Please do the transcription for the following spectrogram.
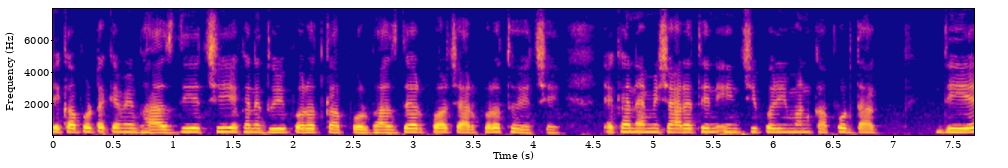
এই কাপড়টাকে আমি ভাঁজ দিয়েছি, এখানে দুই পরত কাপড়। ভাঁজ দেওয়ার পর চার পরত হয়েছে। এখানে আমি সাড়ে তিন ইঞ্চি পরিমাণ কাপড় দাগ দিয়ে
